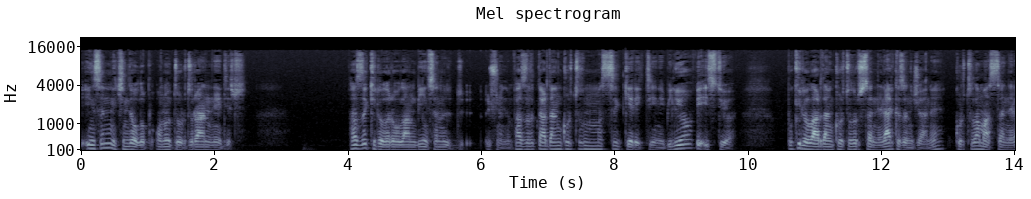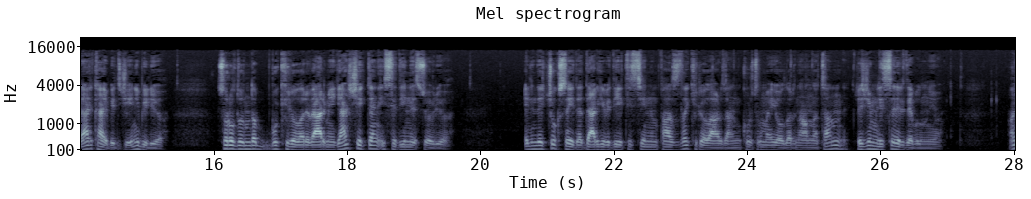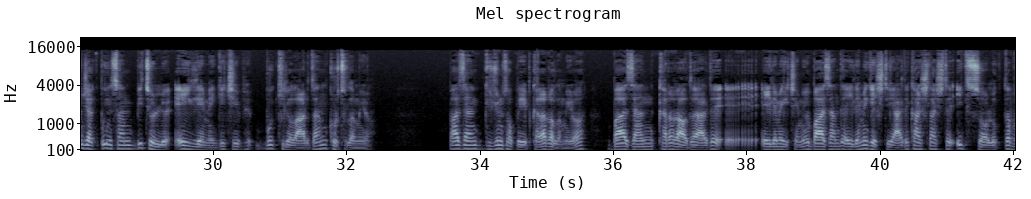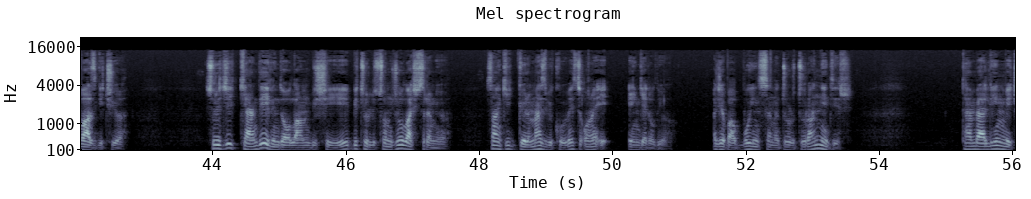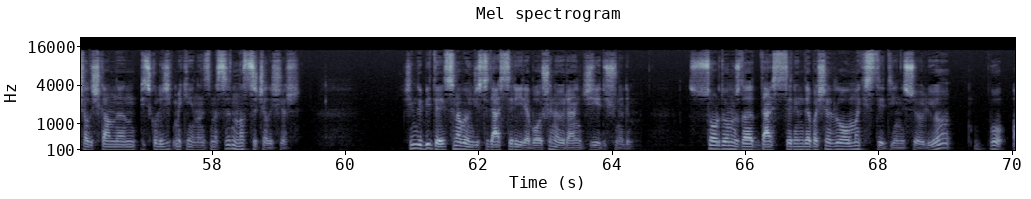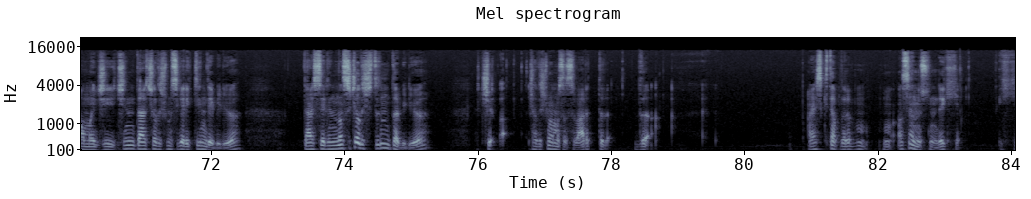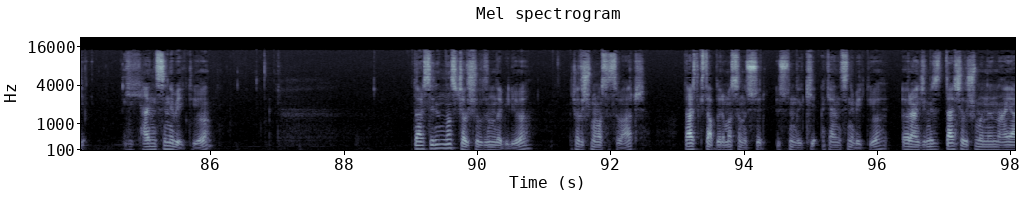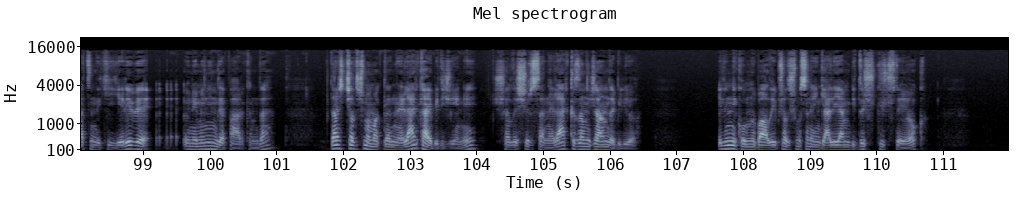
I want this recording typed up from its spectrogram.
İnsanın içinde olup onu durduran nedir? Fazla kiloları olan bir insanı düşünelim. Fazlalıklardan kurtulması gerektiğini biliyor ve istiyor. Bu kilolardan kurtulursa neler kazanacağını, kurtulamazsa neler kaybedeceğini biliyor. Sorulduğunda bu kiloları vermeyi gerçekten istediğini söylüyor. Elinde çok sayıda dergi ve diyetisyenin fazla kilolardan kurtulma yollarını anlatan rejim listeleri de bulunuyor. Ancak bu insan bir türlü eyleme geçip bu kilolardan kurtulamıyor. Bazen gücünü toplayıp karar alamıyor, bazen karar aldığı halde e, eyleme geçemiyor, bazen de eyleme geçtiği halde karşılaştığı ilk zorlukta vazgeçiyor. Süreci kendi elinde olan bir şeyi bir türlü sonuca ulaştıramıyor. Sanki görünmez bir kuvvet ona e, engel oluyor. Acaba bu insanı durduran nedir? Tembelliğin ve çalışkanlığın psikolojik mekanizması nasıl çalışır? Şimdi bir de sınav öncesi dersleriyle boğuşan öğrenciyi düşünelim. Sorduğunuzda derslerinde başarılı olmak istediğini söylüyor. Bu amacı için ders çalışması gerektiğini de biliyor. Derslerin nasıl çalıştığını da biliyor. Ç- çalışma masası var. The, the, ders kitapları masanın üstündeki kendisini bekliyor. Derslerin nasıl çalışıldığını da biliyor. Çalışma masası var. Ders kitapları masanın üstündeki kendisini bekliyor. Öğrencimiz ders çalışmanın hayatındaki yeri ve öneminin de farkında. Ders çalışmamakla neler kaybedeceğini, çalışırsa neler kazanacağını da biliyor. Elini kolunu bağlayıp çalışmasını engelleyen bir dış güç de yok.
